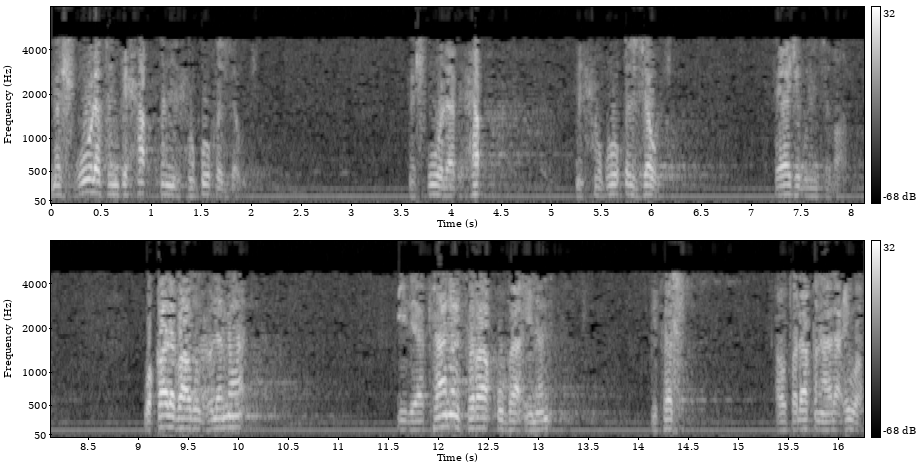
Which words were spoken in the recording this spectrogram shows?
مشغولة بحق من حقوق الزوج. مشغولة بحق من حقوق الزوج. فيجب الانتظار. وقال بعض العلماء إذا كان الفراق بائنا بفسخ أو طلاق على عوض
